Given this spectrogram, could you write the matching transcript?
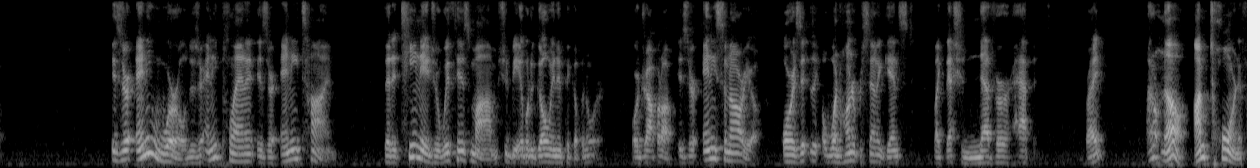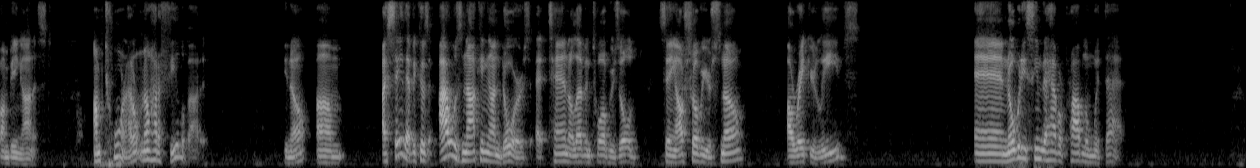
is there any world, is there any planet, is there any time that a teenager with his mom should be able to go in and pick up an order or drop it off? Is there any scenario, or is it 100% against like that should never happen? Right? I don't know. I'm torn if I'm being honest. I'm torn. I don't know how to feel about it. You know, um, I say that because I was knocking on doors at 10, 11, 12 years old saying, I'll shovel your snow, I'll rake your leaves. And nobody seemed to have a problem with that.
